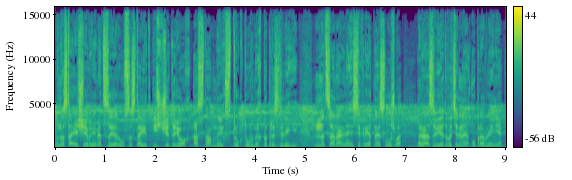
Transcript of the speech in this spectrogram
В настоящее время ЦРУ состоит из четырех основных структурных подразделений. Национальная секретная служба, разведывательное управление,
